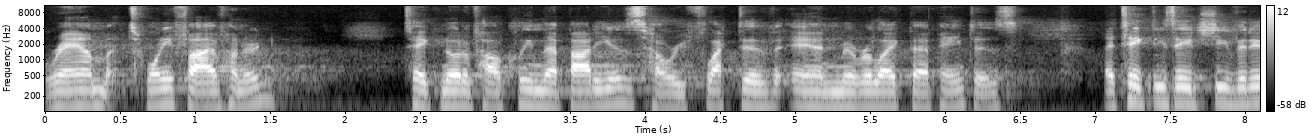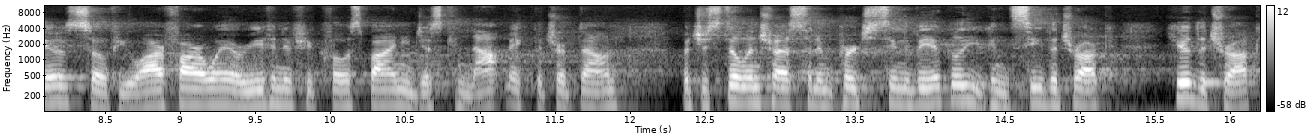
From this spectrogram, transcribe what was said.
Ram 2500, Take note of how clean that body is, how reflective and mirror-like that paint is. I take these HD videos, so if you are far away or even if you're close by and you just cannot make the trip down, but you're still interested in purchasing the vehicle, you can see the truck, hear the truck,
